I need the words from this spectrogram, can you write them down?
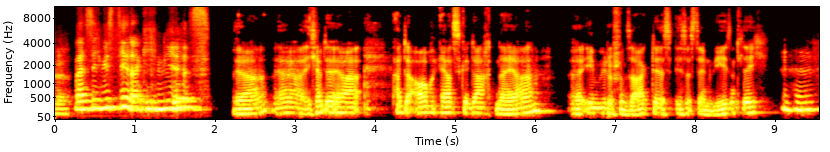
Ja. Weiß nicht, wie es dir da ging, Nils. Ja, ja, ich hatte ja, hatte auch erst gedacht, naja, äh, eben wie du schon sagtest, ist es denn wesentlich? Mhm.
